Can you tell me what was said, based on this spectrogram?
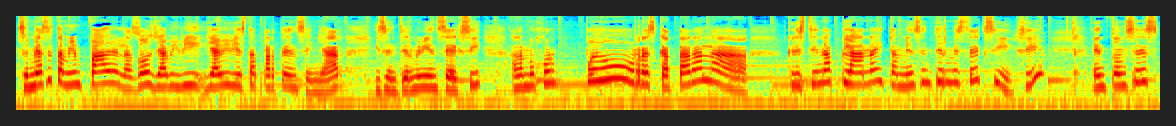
se me hace también padre las dos, ya viví, ya viví esta parte de enseñar y sentirme bien sexy, a lo mejor puedo rescatar a la Cristina plana y también sentirme sexy, ¿sí? Entonces,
